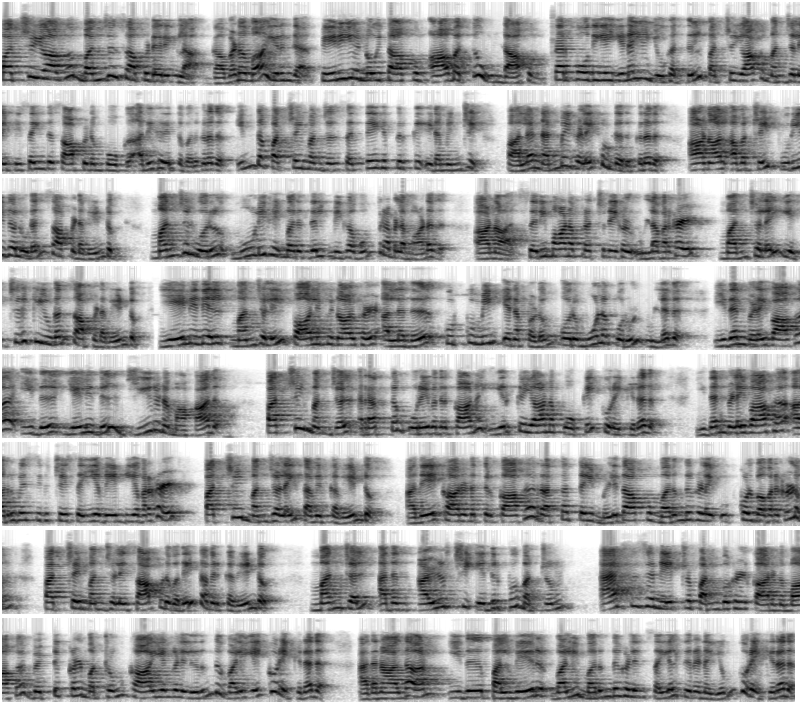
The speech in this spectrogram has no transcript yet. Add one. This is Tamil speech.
பச்சையாக மஞ்சள் சாப்பிடுறீங்களா? கவனமா இருங்க. பெரிய நோய் தாக்கும் ஆபத்து உண்டாகும். தற்போதைய இணைய யுகத்தில் பச்சையாக மஞ்சளை பிசைந்து சாப்பிடும் போக்கு அதிகரித்து வருகிறது. இந்த பச்சை மஞ்சள் சந்தேகத்திற்கு இடமின்றி பல நன்மைகளை கொண்டிருக்கிறது. ஆனால் அவற்றை புரிதலுடன் சாப்பிட வேண்டும். மஞ்சள் ஒரு மூலிகை மருந்தில் மிகவும் பிரபலமானது. ஆனால் செரிமான பிரச்சனைகள் உள்ளவர்கள் மஞ்சளை எச்சரிக்கையுடன் சாப்பிட வேண்டும். ஏனெனில் மஞ்சளில் பாலிபினால்கள் அல்லது குர்குமின் எனப்படும் ஒரு மூலப்பொருள் உள்ளது. இதன் விளைவாக இது எளிதில் ஜீரணமாகாது. பச்சை மஞ்சள் ரத்தம் உறைவதற்கான இயற்கையான போக்கை குறைக்கிறது. இதன் விளைவாக அறுவை சிகிச்சை செய்ய வேண்டியவர்கள் பச்சை மஞ்சளை தவிர்க்க வேண்டும். அதே காரணத்திற்காக ரத்தத்தை மெளிதாக்கும் மருந்துகளை உட்கொள்பவர்களும் பச்சை மஞ்சளை சாப்பிடுவதை தவிர்க்க வேண்டும். மஞ்சள் அதன் அழற்சி எதிர்ப்பு மற்றும் ஆக்சிஜனேற்ற பண்புகள் காரணமாக வெட்டுக்கள் மற்றும் காயங்களில் இருந்து வலியை குறைக்கிறது. அதனால்தான் இது பல்வேறு வலி மருந்துகளின் செயல்திறனையும் குறைக்கிறது.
